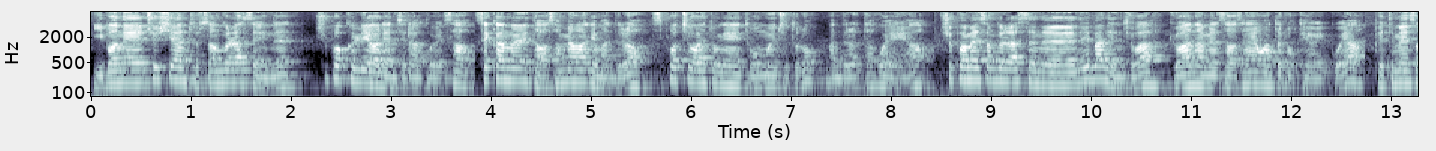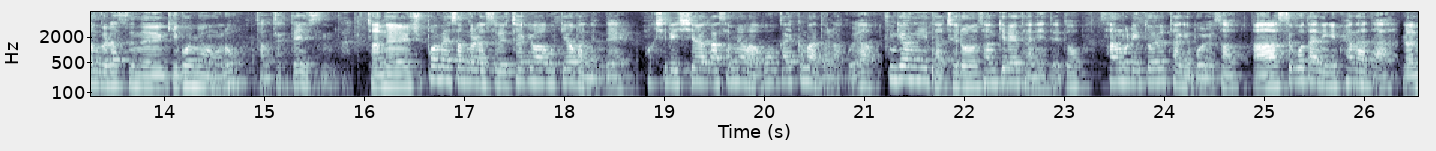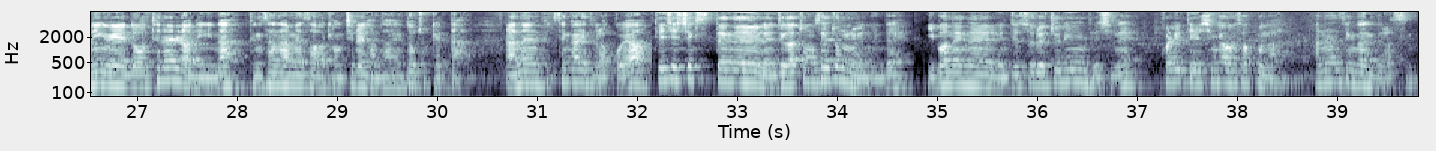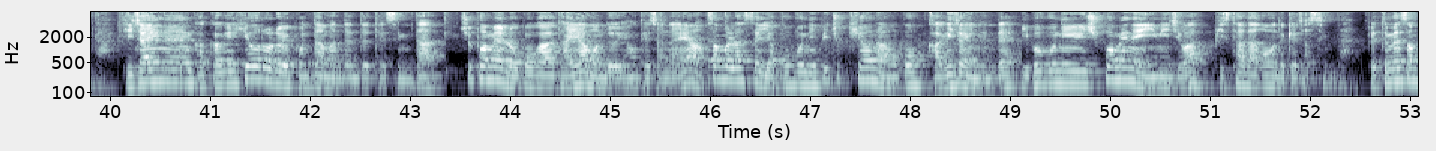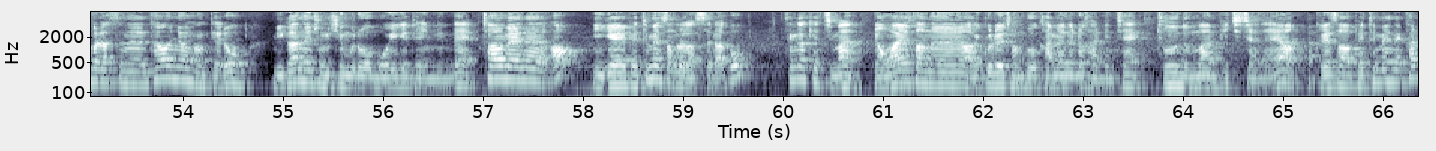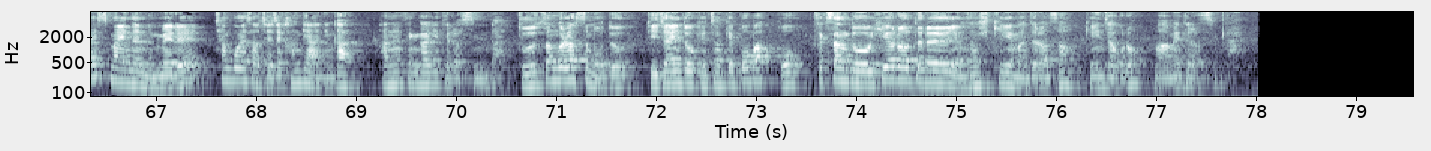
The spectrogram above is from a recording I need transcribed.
이번에 출시한 두 선글라스에는 슈퍼 클리어 렌즈라고 해서 색감을 더 선명하게 만들어 스포츠 활동에 도움을 주도록 만들었다고 해요. 슈퍼맨 선글라스는 일반 렌즈와 교환하면서 사용하도록 되어 있고요. 배트맨 선글라스는 기본형으로 장착되어 있습니다. 저는 슈퍼맨 선글라스를 착용하고 뛰어봤는데 확실히 시야가 선명하고 깔끔하더라고요. 풍경이 다채로운 산길을 다닐 때도 사물이 또렷하게 보여서 아 쓰고 다니기 편하다. 러닝 외에도 트레일 러닝이나 등산하면서 경치를 감상해도 좋겠다. 라는 생각이 들었고요. TG6 때는 렌즈가 총 3종류였는데 이번에는 렌즈 수를 줄이는 대신에 퀄리티에 신경을 썼구나 하는 생각이 들었습니다. 디자인은 각각의 히어로를 본따 만든 듯 했습니다. 슈퍼맨 로고가 다이아몬드 형태잖아요. 선글라스 옆부분이 삐쭉 튀어나오고 각이 져 있는데 이 부분이 슈퍼맨의 이미지와 비슷하다고 느껴졌습니다. 배트맨 선글라스는 타원형 형태로 미간을 중심으로 모이게 돼 있는데 처음에는 어? 이게 배트맨 선글라스라고? 생각했지만 영화에서는 얼굴을 전부 가면으로 가린 채 두 눈만 비치잖아요. 그래서 배트맨의 카리스마 있는 눈매를 참고해서 제작한 게 아닌가 하는 생각이 들었습니다. 두 선글라스 모두 디자인도 괜찮게 뽑았고 색상도 히어로들을 연상시키게 만들어서 개인적으로 마음에 들었습니다.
